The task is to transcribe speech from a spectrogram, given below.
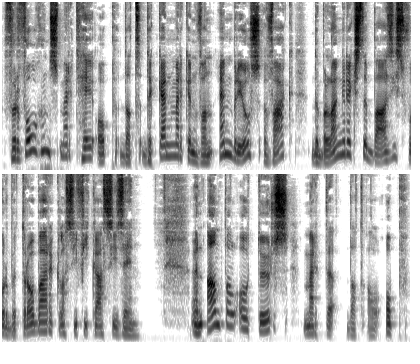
Vervolgens merkt hij op dat de kenmerken van embryo's vaak de belangrijkste basis voor betrouwbare klassificatie zijn. Een aantal auteurs merkte dat al op,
